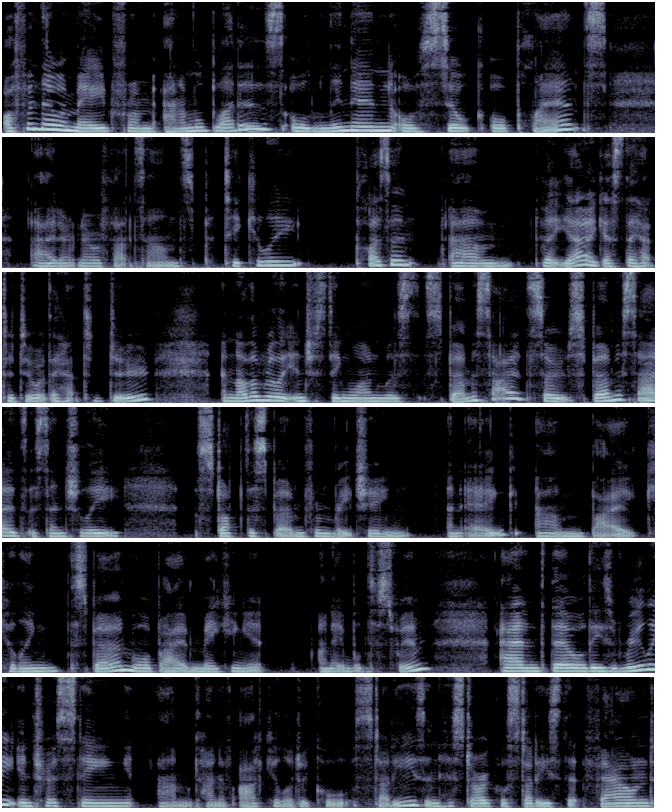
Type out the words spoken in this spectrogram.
often they were made from animal bladders or linen or silk or plants. I don't know if that sounds particularly pleasant. Um, but yeah, I guess they had to do what they had to do. Another really interesting one was spermicides. So, spermicides essentially stop the sperm from reaching an egg um, by killing the sperm or by making it unable to swim. And there were these really interesting um, kind of archaeological studies and historical studies that found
